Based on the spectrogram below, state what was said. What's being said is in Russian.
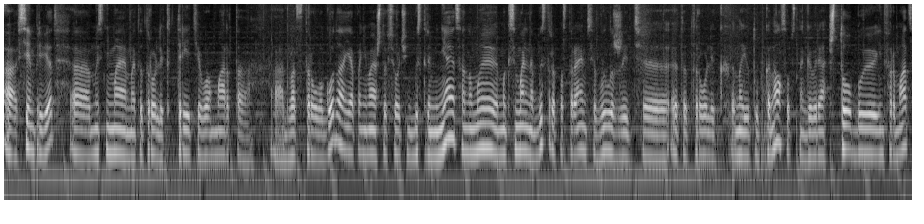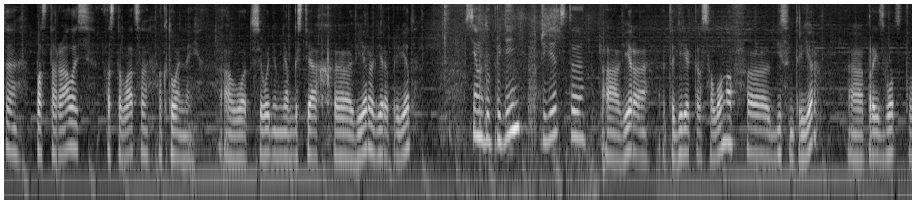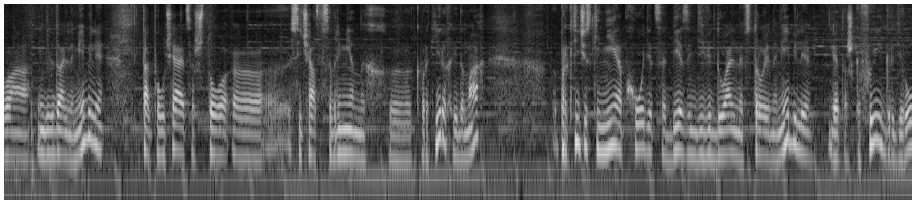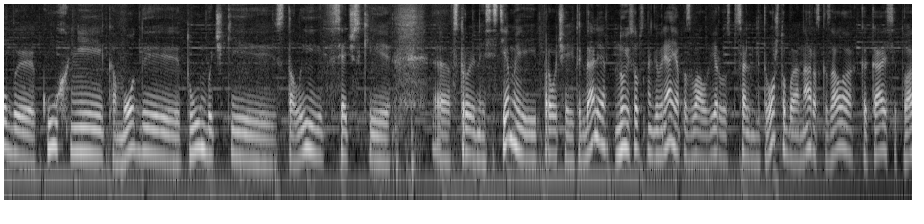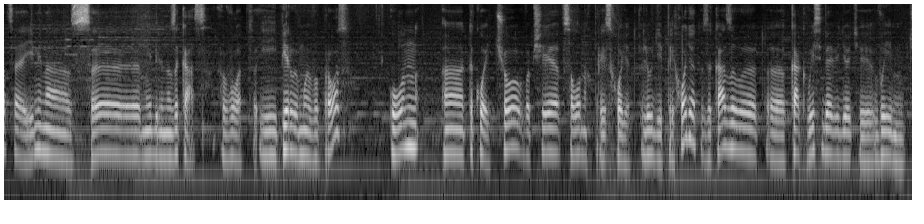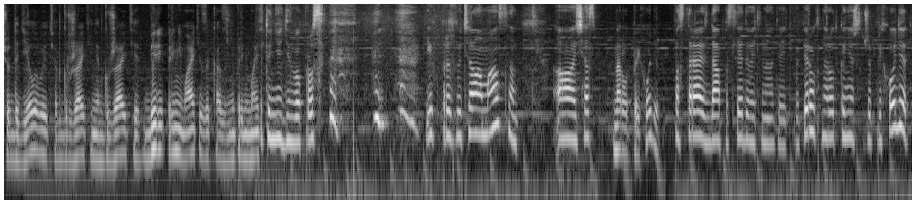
А, всем привет! А, мы снимаем этот ролик 3 марта 2022 года. Я понимаю, что все очень быстро меняется, но мы максимально быстро постараемся выложить э, этот ролик на YouTube канал, собственно говоря, чтобы информация постаралась оставаться актуальной. А, вот. Сегодня у меня в гостях э, Вера. Вера, привет! Всем добрый день, приветствую. Вера – это директор салонов э, Бис Интерьер, производства индивидуальной мебели. Так получается, что э, сейчас в современных э, квартирах и домах практически не обходится без индивидуальной встроенной мебели. Это шкафы, гардеробы, кухни, комоды, тумбочки, столы, всяческие э, встроенные системы и прочее и так далее. Ну и, собственно говоря, я позвал Веру специально для того, чтобы она рассказала, какая ситуация именно с мебелью на заказ. Вот. И первый мой вопрос, он э, такой, что вообще в салонах происходит? Люди приходят, заказывают, э, как вы себя ведете, вы им что доделываете, отгружаете, не отгружаете, бери, принимаете заказы, не принимаете? Это не один вопрос. Их прозвучала масса. Сейчас а, Народ приходит? Постараюсь, да, последовательно ответить. Во-первых, народ, конечно же, приходит.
